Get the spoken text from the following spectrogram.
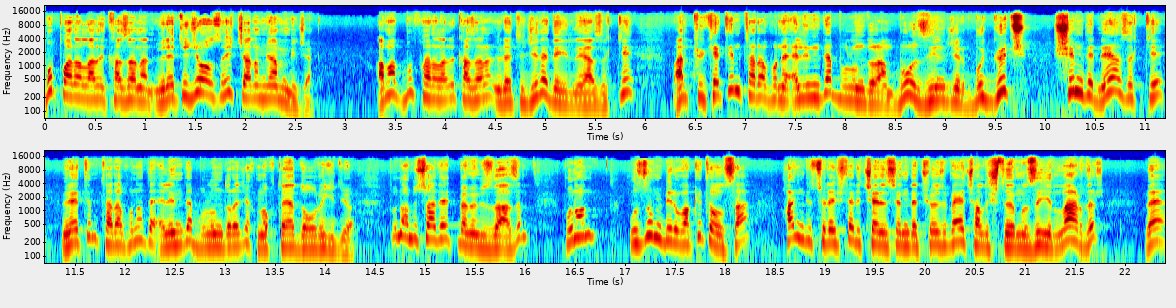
bu paraları kazanan üretici olsa hiç canım yanmayacak. Ama bu paraları kazanan üretici de değil ne yazık ki. Yani tüketim tarafını elinde bulunduran bu zincir, bu güç şimdi ne yazık ki üretim tarafını da elinde bulunduracak noktaya doğru gidiyor. Buna müsaade etmememiz lazım. Bunun uzun bir vakit olsa hangi süreçler içerisinde çözmeye çalıştığımızı yıllardır ve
